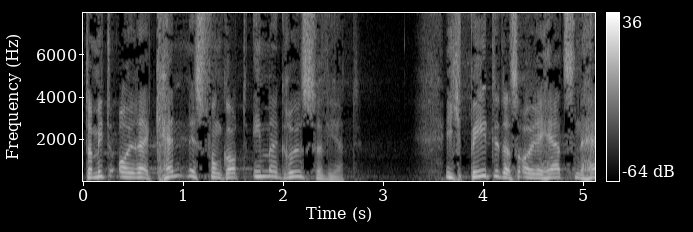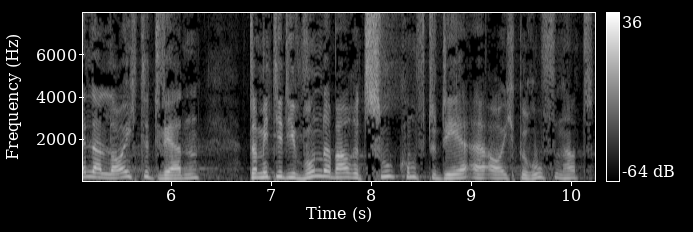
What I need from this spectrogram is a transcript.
damit eure Erkenntnis von Gott immer größer wird. Ich bete, dass eure Herzen heller leuchtet werden, damit ihr die wunderbare Zukunft, zu der er euch berufen hat,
